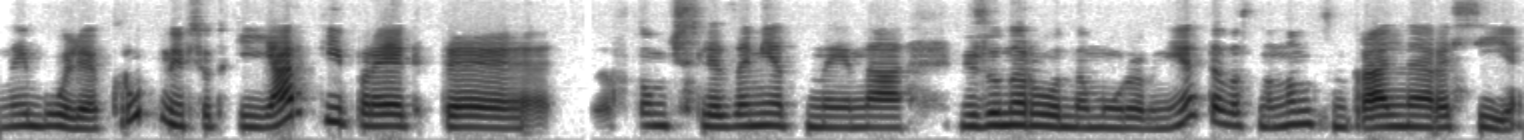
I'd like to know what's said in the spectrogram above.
наиболее крупные, все-таки яркие проекты в том числе заметные на международном уровне, это в основном центральная Россия.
